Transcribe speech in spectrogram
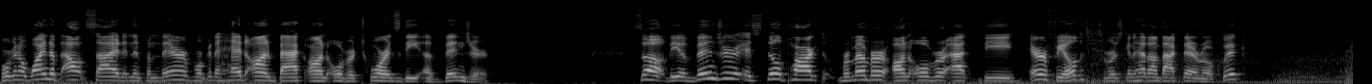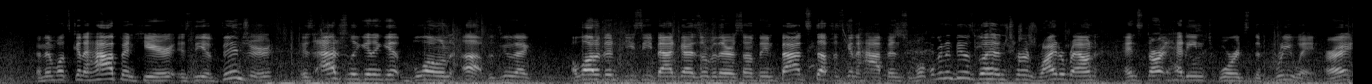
We're gonna wind up outside and then from there, we're gonna head on back on over towards the Avenger. So the Avenger is still parked, remember, on over at the airfield. So we're just gonna head on back there real quick. And then what's gonna happen here is the Avenger is actually gonna get blown up. It's gonna be like a lot of NPC bad guys over there or something. Bad stuff is gonna happen. So what we're gonna do is go ahead and turn right around and start heading towards the freeway, all right?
